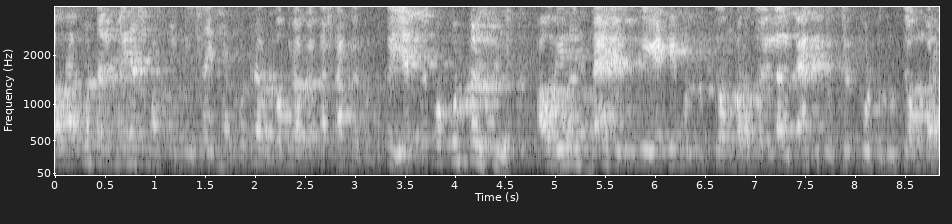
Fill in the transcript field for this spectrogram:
ಅವ್ರ ಅಕೌಂಟಲ್ಲಿ ಮೈನಸ್ ಮಾಡ್ಕೊಂಡು ಸೈನ್ ಮಾಡ್ಕೊಟ್ರೆ ಅವ್ರು ಗೊಬ್ಬರ ಬೇಕಾ ಸ್ಟಾಪ್ ಪೇಪರ್ ಬೇಕಾ ಏನು ಬೇಕೋ ಕೊಟ್ಟು ಕಳಿಸ್ತೀವಿ. ಅವ್ರು ಇನ್ನೊಂದು ಬ್ಯಾಂಕಿಗೆ ಹೋಗಿ ಎ ಟಿ ಎಂ ದುಡ್ಡು ತಗೊಂಡ್ಬರೋದು ಇಲ್ಲ ಬ್ಯಾಂಕಿಗೆ ಚೆಕ್ ಕೊಟ್ಟು ದುಡ್ಡು ತೊಗೊಂಬರೋ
